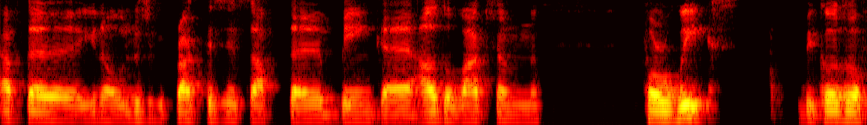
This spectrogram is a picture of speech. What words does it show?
after you know losing practices after being uh, out of action for weeks because of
